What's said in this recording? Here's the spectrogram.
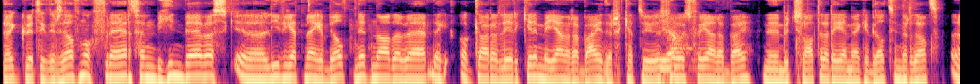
Ik weet dat ik er zelf nog vrij hard van het begin bij was. Uh, Lieve had mij gebeld net nadat wij elkaar leren kennen met Jan Rabaider. Ik had u eerst ja. voor Jan Rabai. En een beetje later had jij mij gebeld, inderdaad. Uh,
